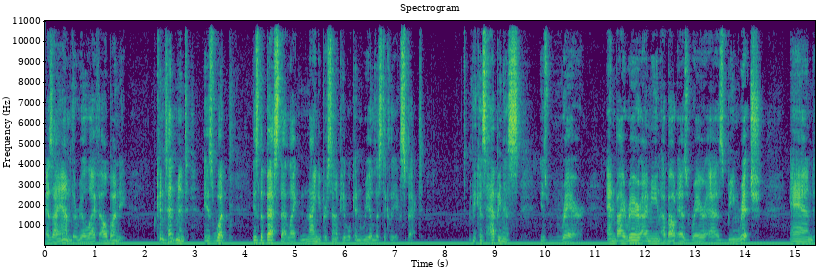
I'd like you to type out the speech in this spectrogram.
as I am the real life Al Bundy. Contentment is what is the best that like 90% of people can realistically expect. Because happiness is rare. And by rare, I mean about as rare as being rich. And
